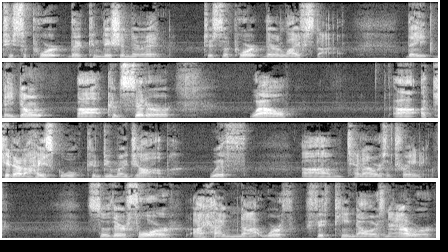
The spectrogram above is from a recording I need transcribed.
to support the condition they're in, to support their lifestyle. They they don't uh, consider, well, uh, a kid out of high school can do my job with um, ten hours of training. So therefore, I, I'm not worth fifteen dollars an hour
